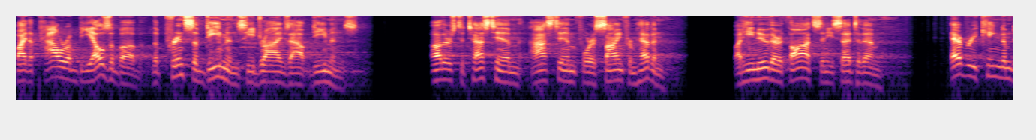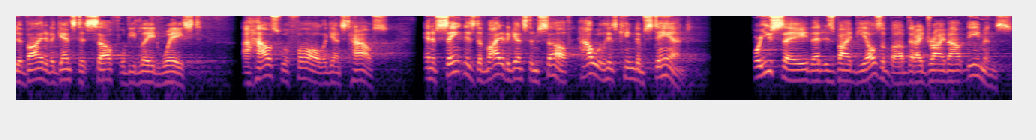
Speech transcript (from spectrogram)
By the power of Beelzebub, the prince of demons, he drives out demons. Others, to test him, asked him for a sign from heaven. But he knew their thoughts, and he said to them, Every kingdom divided against itself will be laid waste. A house will fall against house. And if Satan is divided against himself, how will his kingdom stand? For you say that it is by Beelzebub that I drive out demons.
